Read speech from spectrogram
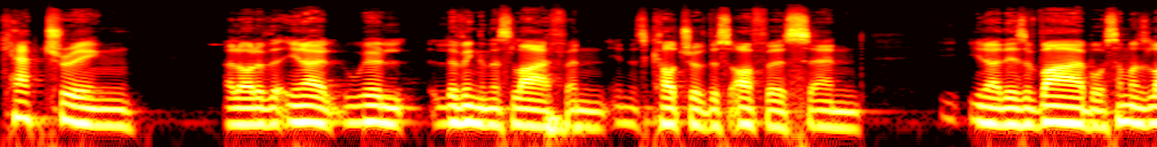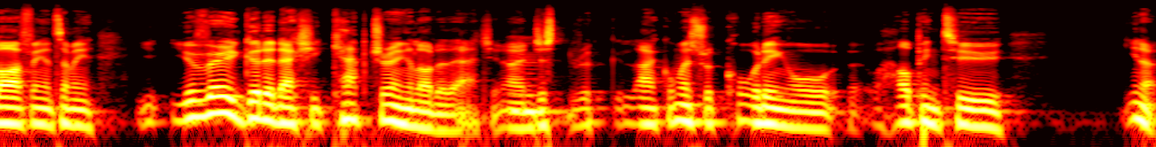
capturing a lot of the, you know, we're living in this life and in this culture of this office and, you know, there's a vibe or someone's laughing at something. You- You're very good at actually capturing a lot of that, you know, Mm. and just rec- like almost recording or, or helping to, you know,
